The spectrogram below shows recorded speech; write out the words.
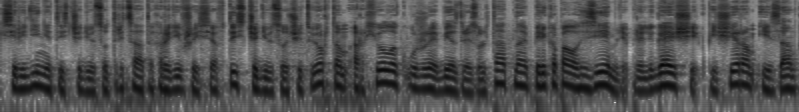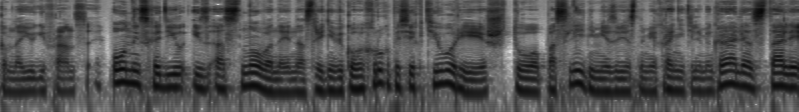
К середине 1930-х родившийся в 1904-м археолог уже безрезультатно перекопал земли, прилегающие к пещерам и замкам на юге Франции. Он исходил из основанной на средневековых рукописях теории, что последними известными хранителями Граля стали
